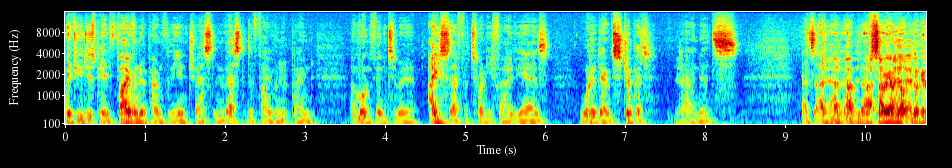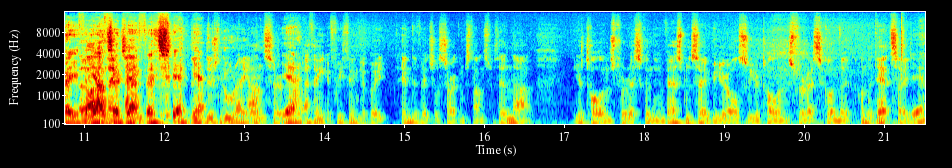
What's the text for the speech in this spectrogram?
If you just paid five hundred pound for the interest and invested the five hundred pound a month into a ISA for twenty five years, would it outstrip it? Yeah. And it's. That's, I, I, I'm, I'm sorry, I'm not looking at you for No, the answer, Jeff. yeah, There's no right answer. Yeah. But I think if we think about individual circumstance within that, your tolerance for risk on the investment side, but you're also your tolerance for risk on the on the debt side, Yeah.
